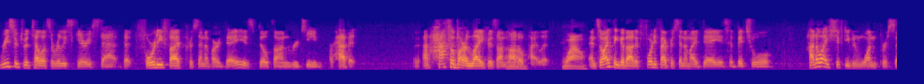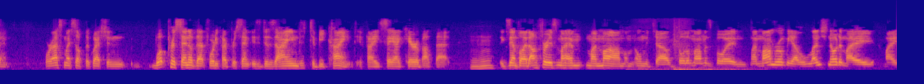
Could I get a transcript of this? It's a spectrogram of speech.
research would tell us a really scary stat that 45% of our day is built on routine or habit. Uh, half of our life is on wow. autopilot. Wow. And so I think about if 45% of my day is habitual, how do I shift even 1%? Or ask myself the question, what percent of that 45% is designed to be kind if I say I care about that? Mm-hmm. Example I'd offer is my my mom. I'm an only child, total mama's boy, and my mom wrote me a lunch note in my my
